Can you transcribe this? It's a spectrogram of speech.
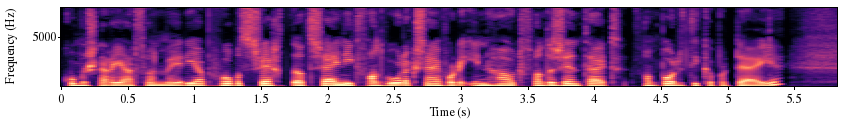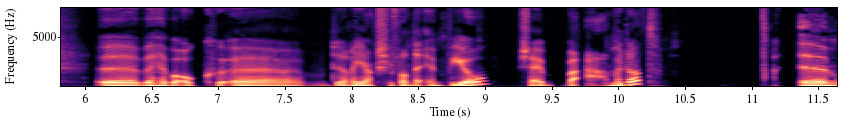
commissariaat van Media bijvoorbeeld zegt... dat zij niet verantwoordelijk zijn voor de inhoud... van de zendtijd van politieke partijen. Uh, we hebben ook uh, de reactie van de NPO. Zij beamen dat. Um,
